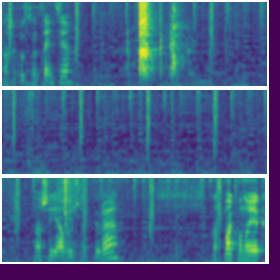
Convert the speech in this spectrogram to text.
Наша консистенція. Наше яблучне пюре. На смак воно як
